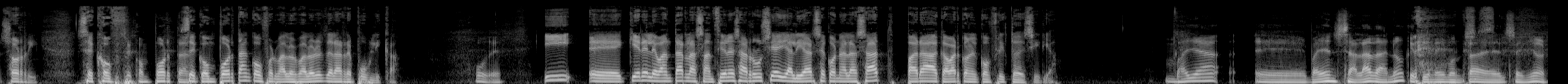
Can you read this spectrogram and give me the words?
sorry, se, con- Se comportan. se comportan conforme a los valores de la República. Joder. Y eh, quiere levantar las sanciones a Rusia y aliarse con Al-Assad para acabar con el conflicto de Siria. Vaya, eh, vaya ensalada, ¿no? Que tiene ahí montada el señor.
